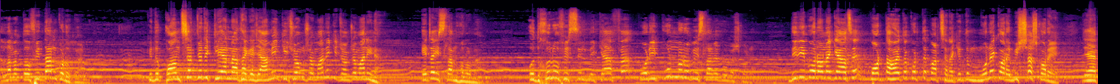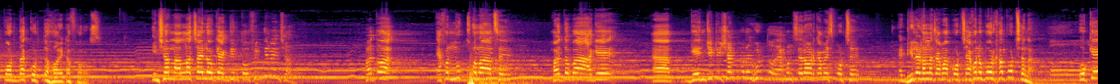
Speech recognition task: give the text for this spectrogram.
আল্লাহ পাক তৌফিক দান করুক আমি কিন্তু কনসেপ্ট যদি ক্লিয়ার না থাকে যে আমি কিছু অংশ মানি, কিছু অংশ মানি না, এটা ইসলাম হলো না। ফিসিলমি ক্যাফা পরিপূর্ণরূপে ইসলামে প্রবেশ করে। দিদি বোন অনেকে আছে, পর্দা হয়তো করতে পারছে না, কিন্তু মনে করে, বিশ্বাস করে যে হ্যাঁ পর্দা করতে হয়, এটা ফরজ। ইনশাল্লাহ আল্লাহ চাইলে ওকে একদিন তৌফিক দিবে ইনশাল্লাহ হয়তো এখন মুখ খোলা আছে, হয়তো বা আগে গেঞ্জি টি শার্ট পরে ঘুরতো, এখন সেলোয়ার কামিজ পরছে, ঢিলে ঢালা জামা পরছে, এখনও বোরখা পরছে না। ওকে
